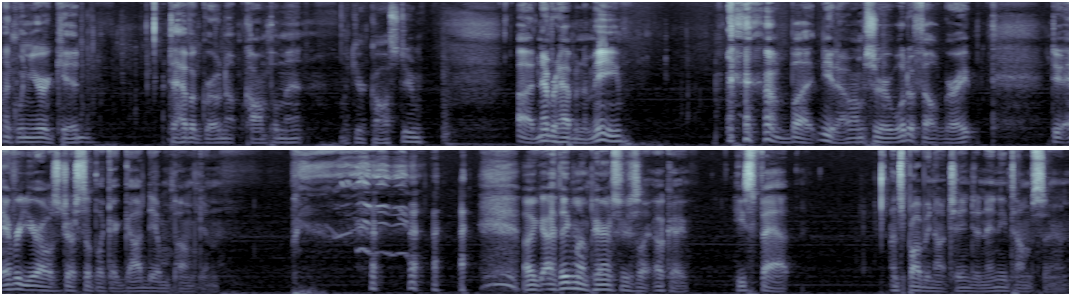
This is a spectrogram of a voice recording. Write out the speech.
Like when you're a kid, to have a grown up compliment like your costume. Uh, never happened to me, but you know, I'm sure it would have felt great. Dude, every year I was dressed up like a goddamn pumpkin. like, I think my parents were just like, okay, he's fat. It's probably not changing anytime soon.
